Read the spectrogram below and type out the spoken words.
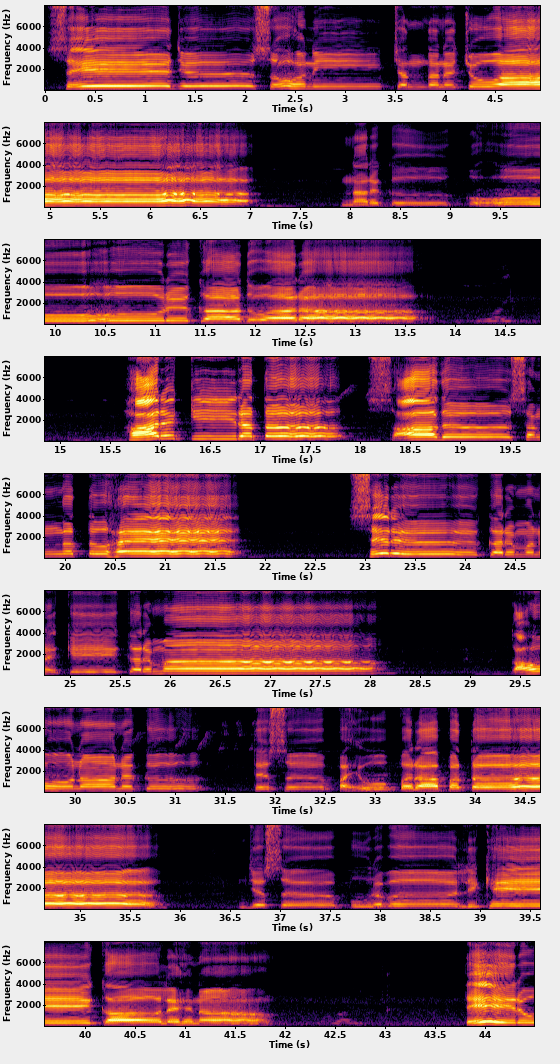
ਸੇਜ ਸੋਹਣੀ ਚੰਦਨ ਚੋਆ। ਨਰਕ ਘੋਰ ਕਾ ਦੁਆਰਾ। ਹਰ ਕੀਰਤ ਸਾਧ ਸੰਗਤ ਹੈ। ਸਿਰ ਕਰਮਨ ਕੇ ਕਰਮਾ। ਕਹੋ ਨਾਨਕ ਤਿਸ ਭਇਓ ਪ੍ਰਾਪਤ। ਜਿਸ ਪੂਰਬ ਲਿਖੇ ਕਾਲਹਿਨਾ ਤੇਰੋ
